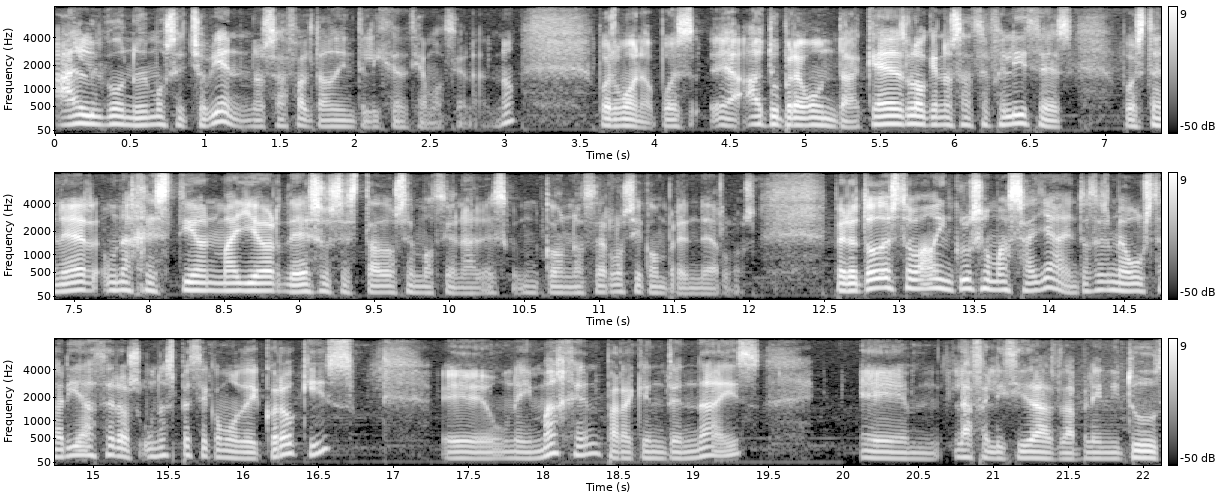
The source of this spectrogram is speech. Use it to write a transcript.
algo no hemos hecho bien, nos ha faltado inteligencia emocional, ¿no? Pues bueno, pues eh, a tu pregunta, ¿qué es lo que nos hace felices? Pues tener una gestión mayor de esos estados emocionales, conocerlos y comprenderlos. Pero todo esto va incluso más allá, entonces me gustaría haceros una especie como de croquis, eh, una imagen para que entendáis Em, la felicidad, la plenitud,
